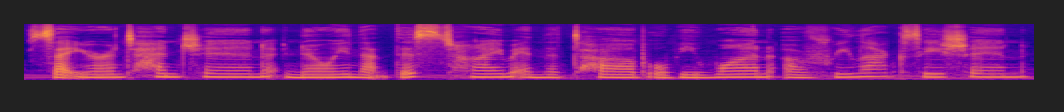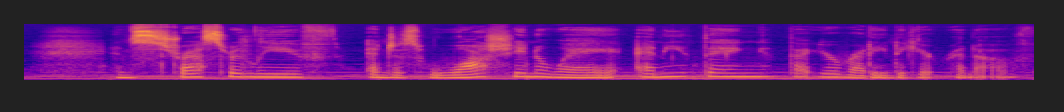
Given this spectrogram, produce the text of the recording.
Set your intention knowing that this time in the tub will be one of relaxation and stress relief and just washing away anything that you're ready to get rid of.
